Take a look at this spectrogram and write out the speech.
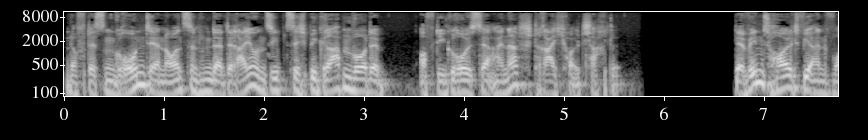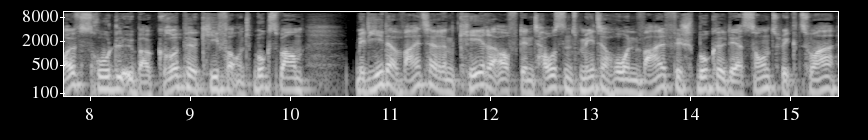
und auf dessen Grund er 1973 begraben wurde, auf die Größe einer Streichholzschachtel. Der Wind heult wie ein Wolfsrudel über Grüppel, Kiefer und Buchsbaum, mit jeder weiteren Kehre auf den tausend Meter hohen Walfischbuckel der Sainte-Victoire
